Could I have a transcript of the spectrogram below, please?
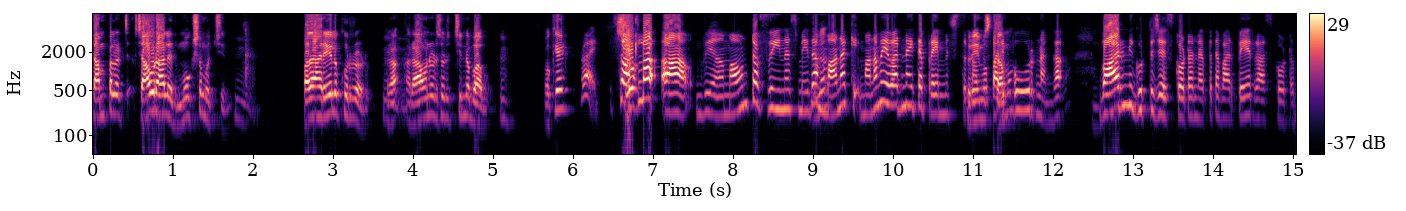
చంపల చావు రాలేదు మోక్షం వచ్చింది. పదహారేళ్ళ కుర్రాడు రావణుడు చిన్న బాబు. ఓకే? రైట్ సో అట్లా మౌంట్ ఆఫ్ వీనస్ మీద మనకి మనం ఎవరినైతే ప్రేమిస్తున్నామో. పరిపూర్ణంగా వారిని గుర్తు చేసుకోవటం లేకపోతే వారి పేరు రాసుకోవటం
